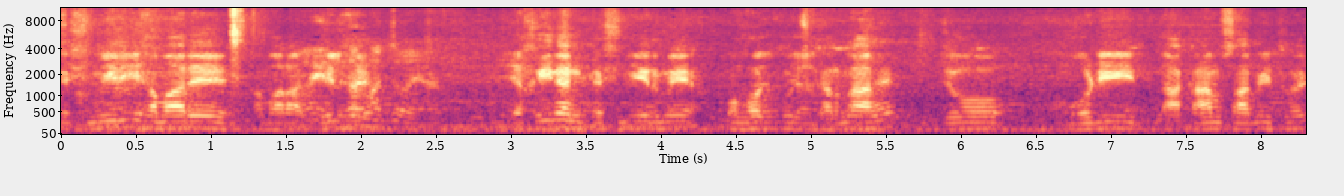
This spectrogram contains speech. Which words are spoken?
کشمیری ہمارے ہمارا دل ہے۔ یقیناً کشمیر میں بہت کچھ کرنا ہے جو موڈی ناکام ثابت ہوئے۔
